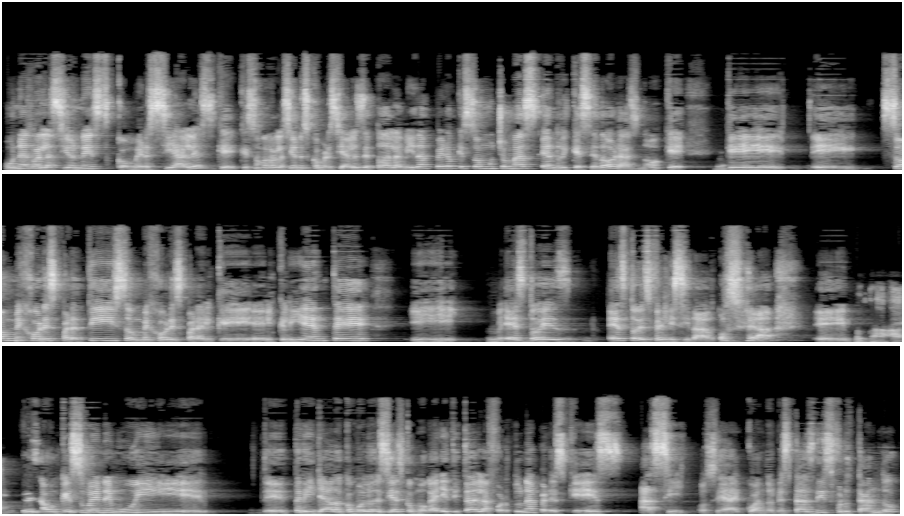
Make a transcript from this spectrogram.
unas relaciones comerciales, que, son relaciones comerciales de toda la vida, pero que son mucho más enriquecedoras, ¿no? Que, que eh, son mejores para ti, son mejores para el, que, el cliente y esto es, esto es felicidad, o sea, eh, pues, aunque suene muy eh, trillado, como lo decías, como galletita de la fortuna, pero es que es así. O sea, cuando lo estás disfrutando,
